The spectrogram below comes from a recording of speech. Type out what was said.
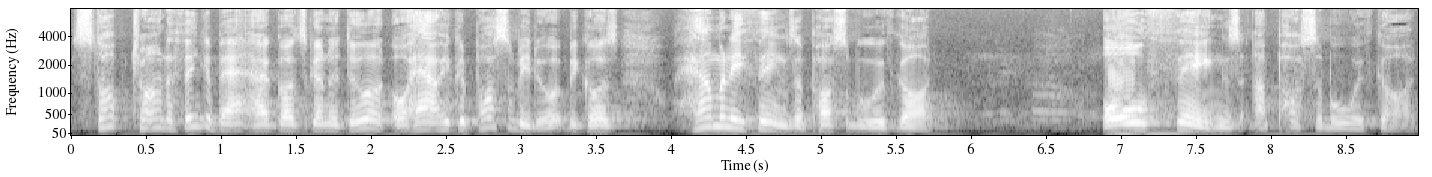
Stop trying to think about how God's going to do it or how He could possibly do it because how many things are possible with God? All things are possible with God.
